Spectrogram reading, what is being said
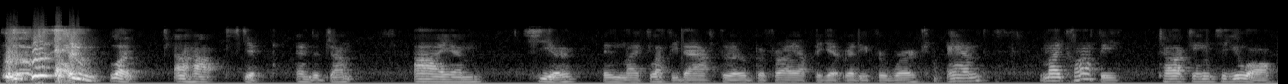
like a hop, skip, and a jump. I am here in my fluffy bathrobe before I have to get ready for work, and my coffee, talking to you all.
